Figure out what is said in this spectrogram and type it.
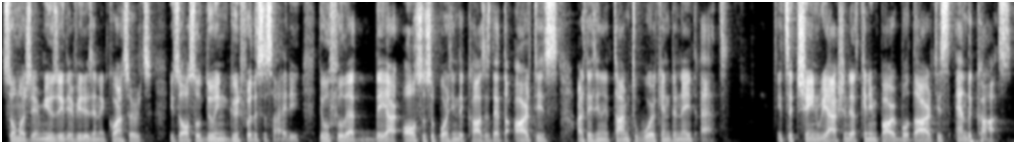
so much their music, their videos, and their concerts is also doing good for the society, they will feel that they are also supporting the causes that the artists are taking the time to work and donate at. It's a chain reaction that can empower both the artist and the cause.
